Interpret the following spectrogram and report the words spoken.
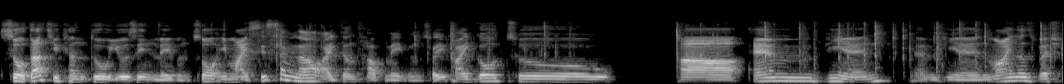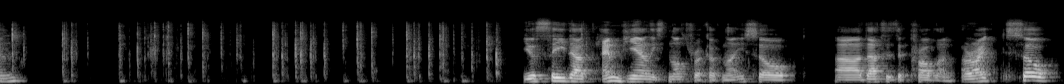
So that you can do using Maven. So in my system now, I don't have Maven. So if I go to uh, mvn mvn minus version. You see that mvn is not recognized so uh, that is the problem. All right so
